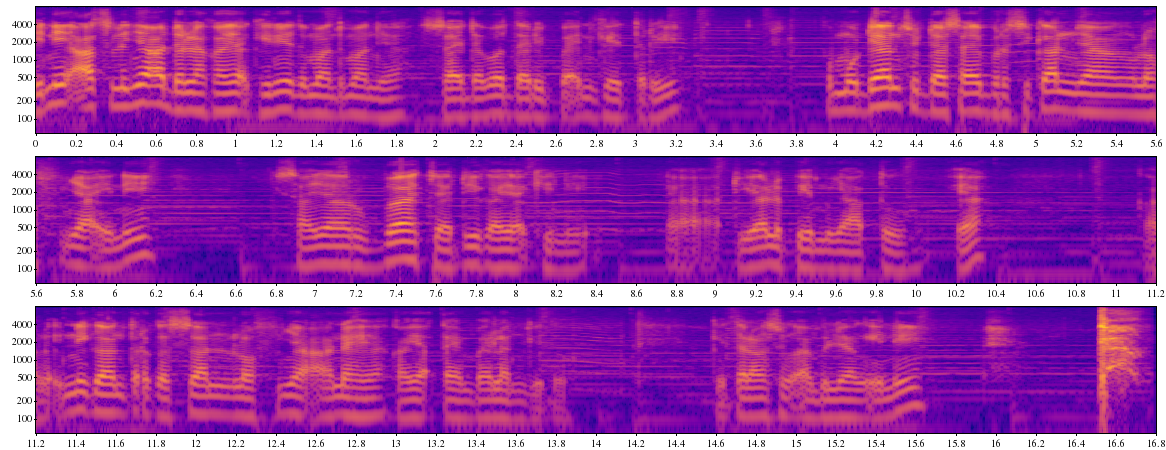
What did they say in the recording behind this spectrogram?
Ini aslinya adalah kayak gini teman-teman ya. Saya dapat dari PNG 3 kemudian sudah saya bersihkan yang love nya ini saya rubah jadi kayak gini. Ya dia lebih menyatu ya. Kalau ini kan terkesan love nya aneh ya kayak tempelan gitu. Kita langsung ambil yang ini.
